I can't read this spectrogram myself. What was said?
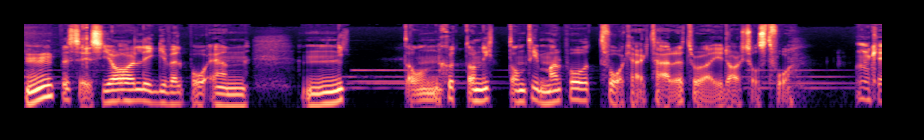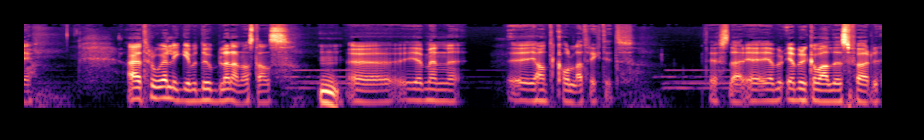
Mm, precis. Jag ligger väl på en 19, 17-19 timmar på två karaktärer tror jag i Dark Souls 2. Okej. Ja, jag tror jag ligger på dubbla där någonstans. Mm. Eh, ja, men eh, jag har inte kollat riktigt. Det är sådär. Jag, jag, jag brukar vara alldeles för,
